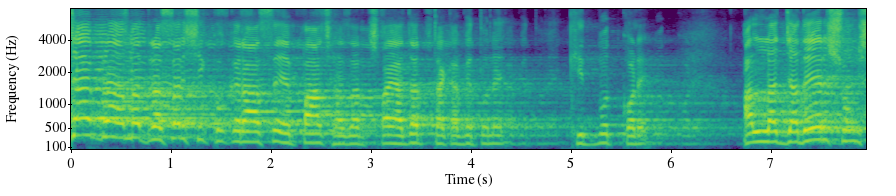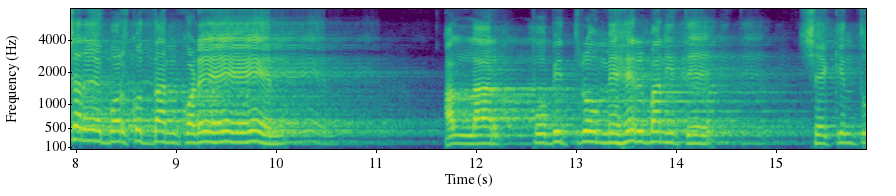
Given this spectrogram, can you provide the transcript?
সাহেবরা মাদ্রাসার শিক্ষকেরা আছে পাঁচ হাজার, ছয় হাজার টাকা বেতনে খিদমত করে। আল্লাহ যাদের সংসারে বরকত দান করেন আল্লাহর পবিত্র মেহেরবানিতে সে কিন্তু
